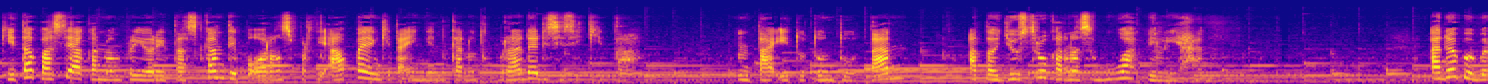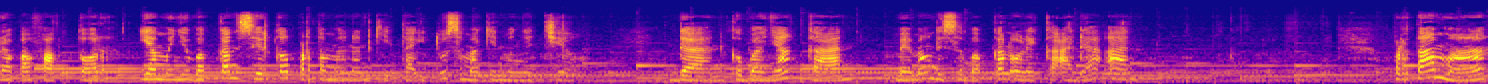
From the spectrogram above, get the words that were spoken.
kita pasti akan memprioritaskan tipe orang seperti apa yang kita inginkan untuk berada di sisi kita. Entah itu tuntutan atau justru karena sebuah pilihan. Ada beberapa faktor yang menyebabkan circle pertemanan kita itu semakin mengecil. Dan kebanyakan memang disebabkan oleh keadaan. Pertama,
